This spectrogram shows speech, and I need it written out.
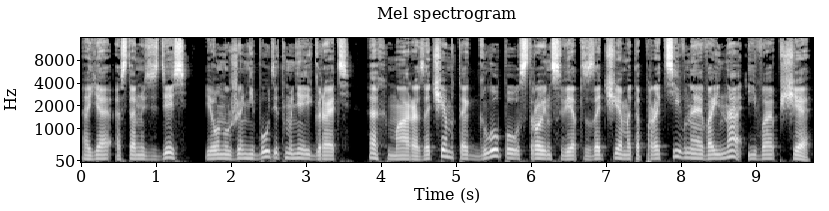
А я останусь здесь, и он уже не будет мне играть. Ах, Мара, зачем так глупо устроен свет? Зачем эта противная война и вообще?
